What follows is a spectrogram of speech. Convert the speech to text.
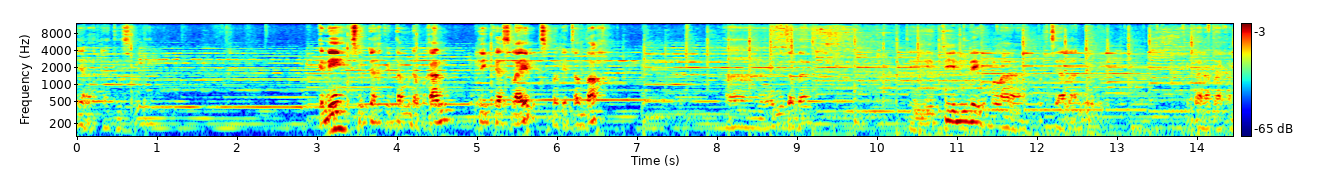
yang ada di sini. Ini sudah kita mendapatkan tiga slide sebagai contoh. Nah, ini contoh di dinding melah berjalan ini. Kita ratakan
